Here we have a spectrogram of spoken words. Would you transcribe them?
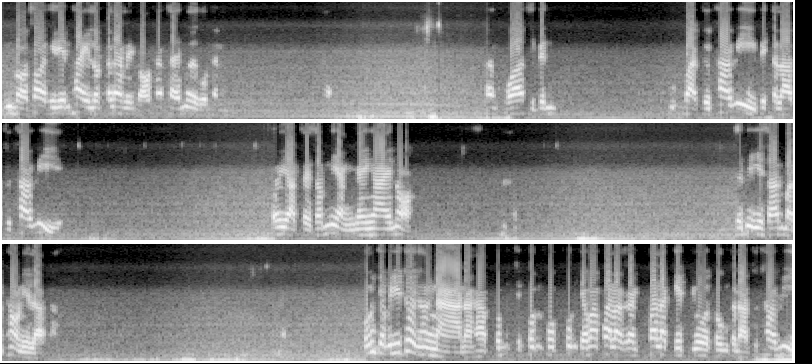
มันบอกซอยทีเรียนไทยรถกระแลงเลยออกทางซ้ายมือคนนั้นทางขวาสิเป็นบาทสุท่าวีเป็นตลาดสุท่าวี ก็อยากใส่สำเนียงง่ายๆเนาะจะเป็นอีสานบ้านเฮานี่แหละผมจะไปยึดเทิงข้างหน้านะครับ ผมจะผมผมผมจะมาภารกิจภารกิจอยู่ตรงตลาดสุท่าวี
